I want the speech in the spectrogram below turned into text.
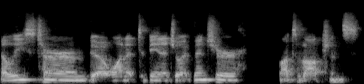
a lease term? Do I want it to be in a joint venture? Lots of options.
